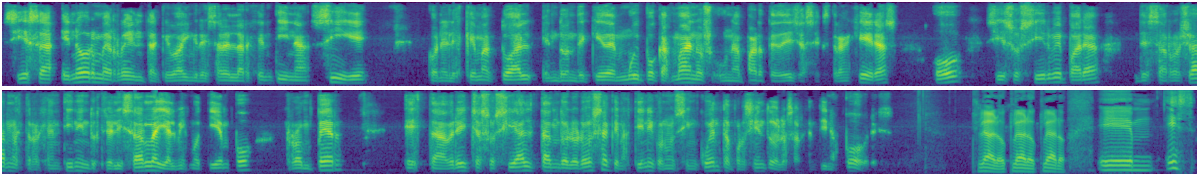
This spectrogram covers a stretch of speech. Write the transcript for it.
Si esa enorme renta que va a ingresar en la Argentina sigue con el esquema actual en donde queda en muy pocas manos una parte de ellas extranjeras, o si eso sirve para desarrollar nuestra Argentina, industrializarla y al mismo tiempo romper esta brecha social tan dolorosa que nos tiene con un 50% de los argentinos pobres. Claro, claro, claro. Em, es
